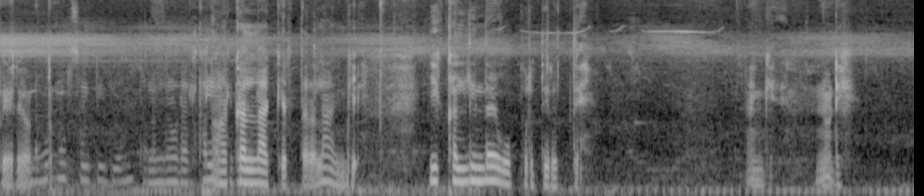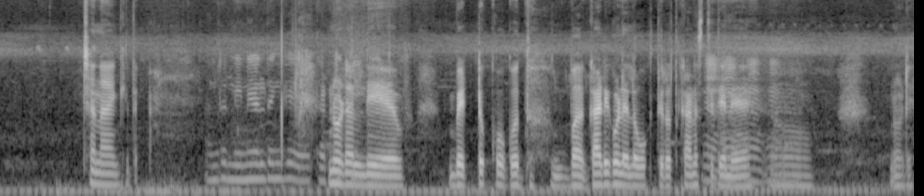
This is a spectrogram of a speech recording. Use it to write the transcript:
ಬೇರೆ ಹೊರತು ಸೈಟ್ ಇದೆಯಾ ಅಂತ ನಂಗೆ ಆ ಕಲ್ಲು ಹಾಕಿರ್ತಾರಲ್ಲ ಹಂಗೆ. ಈ ಕಲ್ಲಿಂದ ಒಬ್ಬರದಿರುತ್ತೆ ಹಂಗೆ ನೋಡಿ. ಚೆನ್ನಾಗಿದೆ. ಅಂದರೆ ನೀನು ಹೇಳ್ದಂಗೆ ತಟ್ಟಿ- ನೋಡಿ ಅಲ್ಲಿ ಬೆಟ್ಟಕ್ಕೆ ಹೋಗೋದು ಬ ಗಾಡಿಗಳೆಲ್ಲ ಹೋಗ್ತಿರೋದು ಕಾಣಿಸ್ತಿದ್ದೀನಿ ನೋಡಿ.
